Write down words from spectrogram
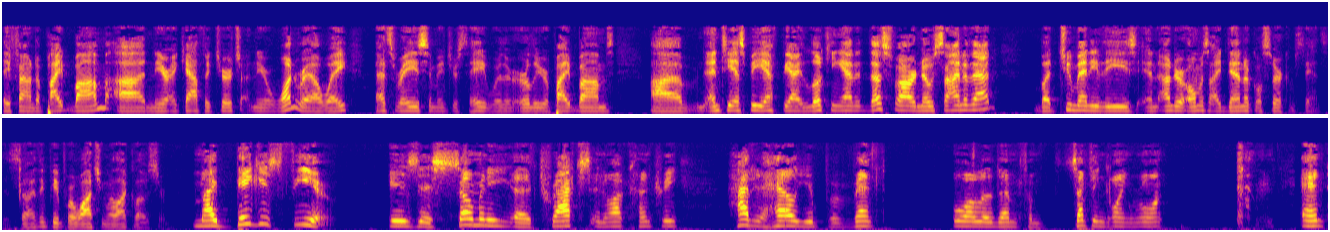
They found a pipe bomb uh, near a Catholic church near one railway. That's raised some interest. Hey, were there earlier pipe bombs? Uh, NTSB, FBI looking at it. Thus far, no sign of that, but too many of these and under almost identical circumstances. So I think people are watching a lot closer. My biggest fear is there's so many uh, tracks in our country. How the hell you prevent all of them from something going wrong? and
